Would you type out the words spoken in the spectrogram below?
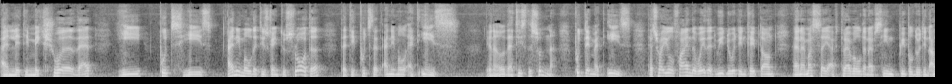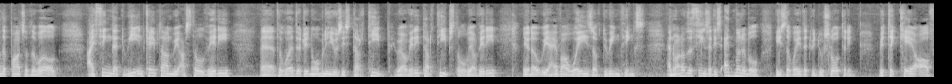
and let him make sure that he puts his animal that he's going to slaughter, that he puts that animal at ease. You know, that is the sunnah. Put them at ease. That's why you'll find the way that we do it in Cape Town. And I must say, I've traveled and I've seen people do it in other parts of the world. I think that we in Cape Town, we are still very uh, the word that we normally use is tartib. We are very tartib still. We are very, you know, we have our ways of doing things. And one of the things that is admirable is the way that we do slaughtering. We take care of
